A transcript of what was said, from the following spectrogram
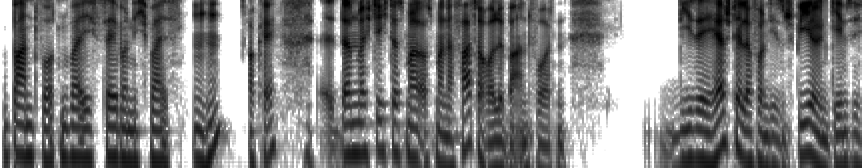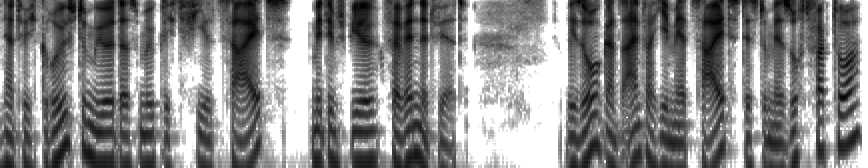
beantworten, weil ich selber nicht weiß. Mhm. Okay. Äh, Dann möchte ich das mal aus meiner Vaterrolle beantworten. Diese Hersteller von diesen Spielen geben sich natürlich größte Mühe, dass möglichst viel Zeit mit dem Spiel verwendet wird. Wieso? Ganz einfach, je mehr Zeit, desto mehr Suchtfaktor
